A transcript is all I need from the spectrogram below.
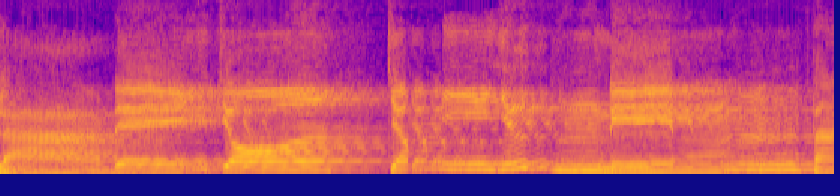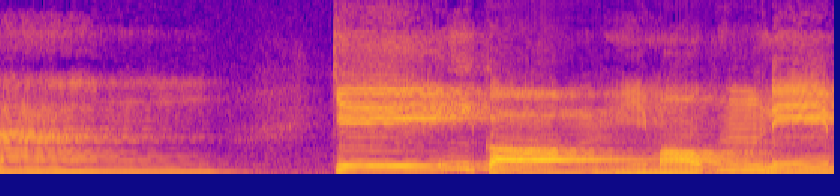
Là để cho chấm dứt niềm chỉ còn một niềm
